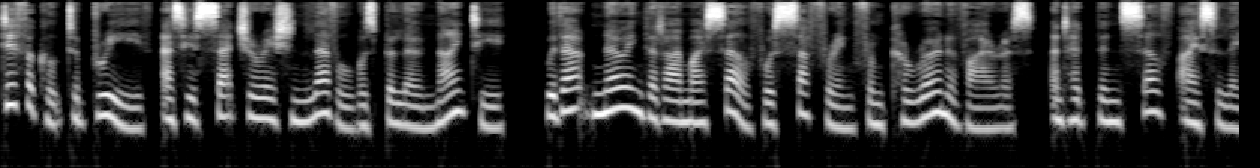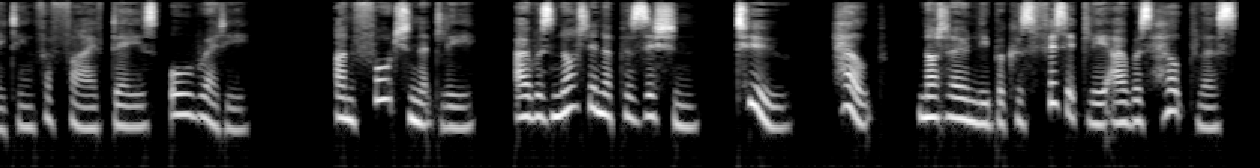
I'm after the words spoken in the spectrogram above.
difficult to breathe as his saturation level was below 90, without knowing that I myself was suffering from coronavirus and had been self isolating for five days already. Unfortunately, I was not in a position to help, not only because physically I was helpless,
